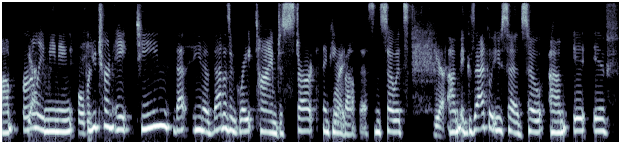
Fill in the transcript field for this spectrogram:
Um, early yes. meaning Over. you turn 18 that you know that is a great time to start thinking right. about this and so it's yeah. um, exactly what you said so um, it, if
